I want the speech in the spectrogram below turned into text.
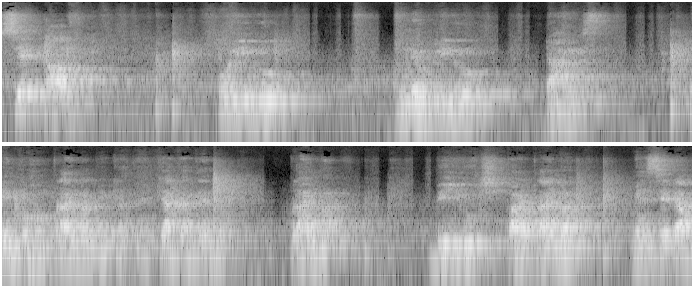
set of oligo nucleotides इनको हम प्राइमर भी कहते हैं। क्या कहते हैं? Primer we use by primer में सेट ऑफ़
